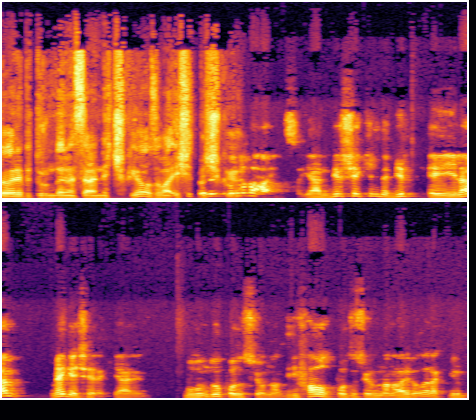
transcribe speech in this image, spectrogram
Böyle bir durumda mesela ne çıkıyor? O zaman eşit mi Böyle bir çıkıyor? durumda da aynısı. Yani bir şekilde bir eyleme geçerek yani bulunduğu pozisyondan, default pozisyonundan ayrılarak bir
